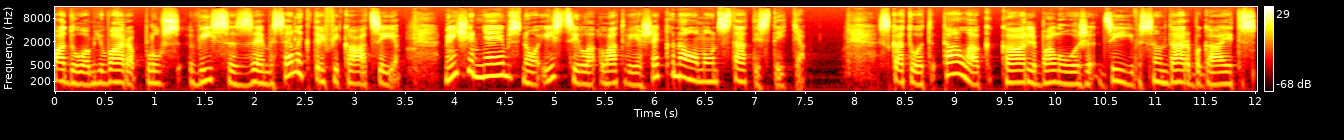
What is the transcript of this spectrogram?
padomju vara plus visas zemes elektrifikācija, viņš ir ņēmis no izcila latviešu ekonoma un statistiķa Skatot tālāk Kārļa Baloža dzīves un darba gaitas,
